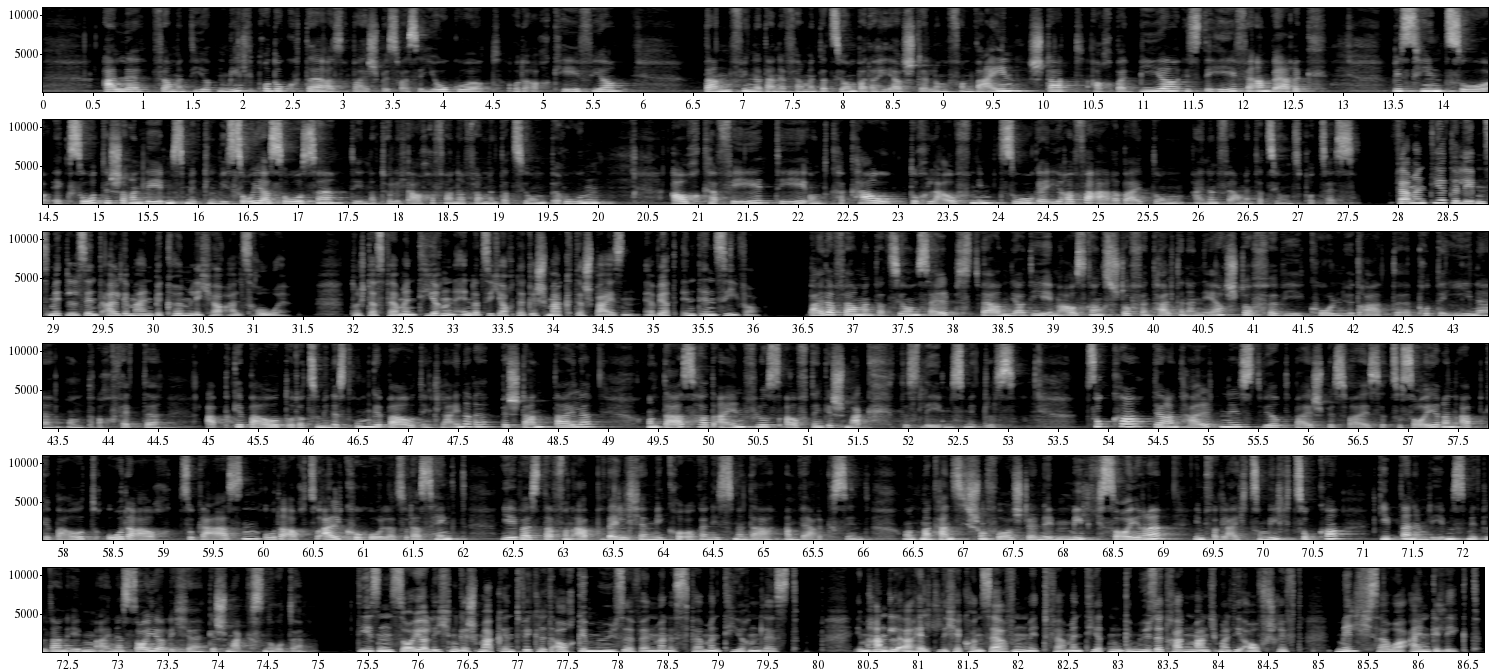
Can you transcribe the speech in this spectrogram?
Alle fermentierten Milchprodukte, also beispielsweise Joghurt oder auch Kefir. Dann findet eine Fermentation bei der Herstellung von Wein statt. Auch bei Bier ist die Hefe am Werk. Bis hin zu exotischeren Lebensmitteln wie Sojasauce, die natürlich auch auf einer Fermentation beruhen. Auch Kaffee, Tee und Kakao durchlaufen im Zuge ihrer Verarbeitung einen Fermentationsprozess. Fermentierte Lebensmittel sind allgemein bekömmlicher als rohe. Durch das Fermentieren ändert sich auch der Geschmack der Speisen. Er wird intensiver. Bei der Fermentation selbst werden ja die im Ausgangsstoff enthaltenen Nährstoffe wie Kohlenhydrate, Proteine und auch Fette abgebaut oder zumindest umgebaut in kleinere Bestandteile und das hat Einfluss auf den Geschmack des Lebensmittels. Zucker, der enthalten ist, wird beispielsweise zu Säuren abgebaut oder auch zu Gasen oder auch zu Alkohol. Also das hängt jeweils davon ab, welche Mikroorganismen da am Werk sind. Und man kann sich schon vorstellen, eben Milchsäure im Vergleich zu Milchzucker gibt einem Lebensmittel dann eben eine säuerliche Geschmacksnote. Diesen säuerlichen Geschmack entwickelt auch Gemüse, wenn man es fermentieren lässt. Im Handel erhältliche Konserven mit fermentiertem Gemüse tragen manchmal die Aufschrift Milchsauer eingelegt.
